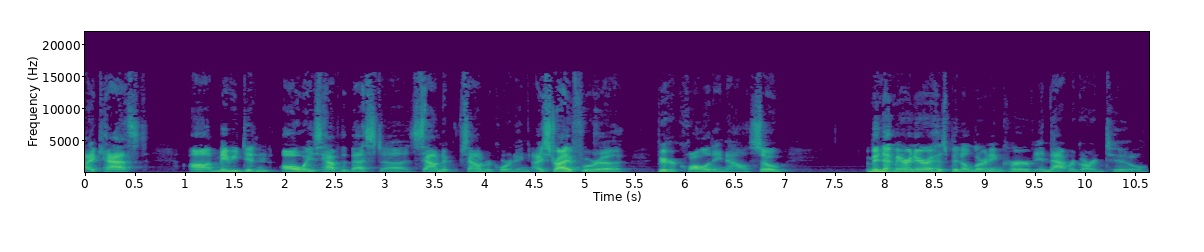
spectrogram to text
I cast uh, maybe didn't always have the best uh, sound sound recording. I strive for a bigger quality now, so. Midnight Marinara has been a learning curve in that regard too.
